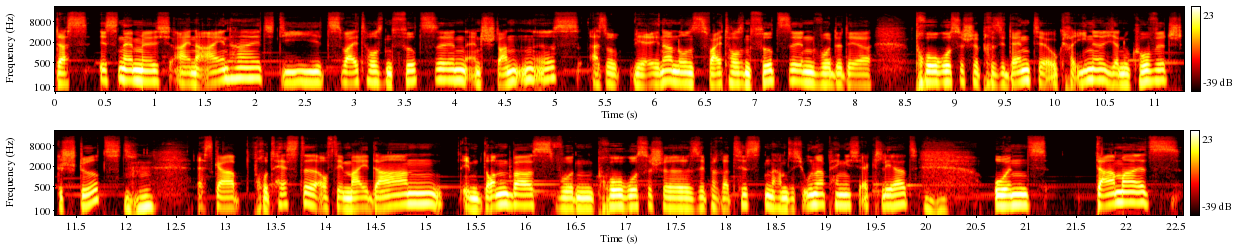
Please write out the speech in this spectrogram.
Das ist nämlich eine Einheit, die 2014 entstanden ist. Also wir erinnern uns, 2014 wurde der prorussische Präsident der Ukraine, Janukowitsch, gestürzt. Mhm. Es gab Proteste auf dem Maidan. Im Donbass wurden prorussische Separatisten, haben sich unabhängig erklärt. Mhm. Und damals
